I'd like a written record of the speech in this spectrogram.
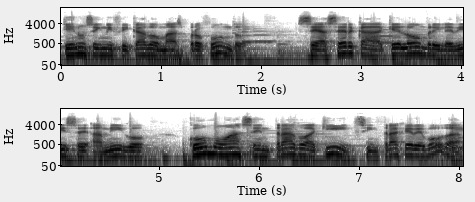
tiene un significado más profundo. Se acerca a aquel hombre y le dice, amigo, ¿cómo has entrado aquí sin traje de boda?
